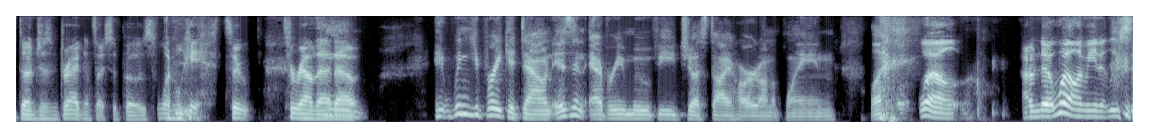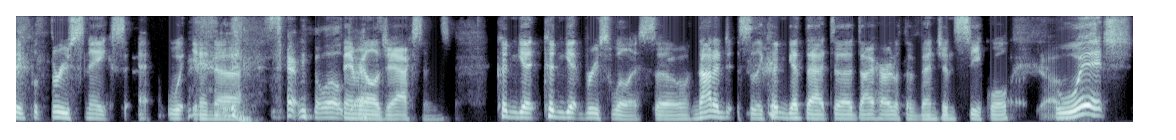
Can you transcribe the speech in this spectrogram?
Dungeons and Dragons, I suppose, when we to to round that I out. It, when you break it down, isn't every movie just Die Hard on a plane? Like Well, I know. Well, I mean, at least they put through snakes in uh, Samuel L. Samuel L. Jackson's. Couldn't get couldn't get Bruce Willis, so not a so they couldn't get that uh, Die Hard with a Vengeance sequel, Yeah. which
